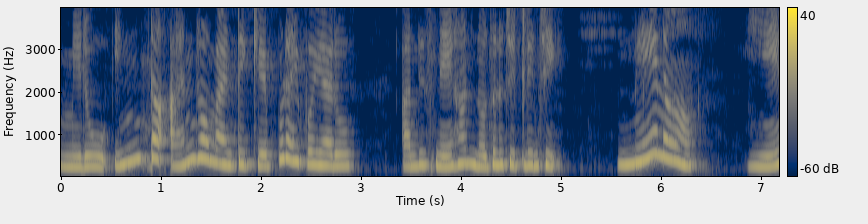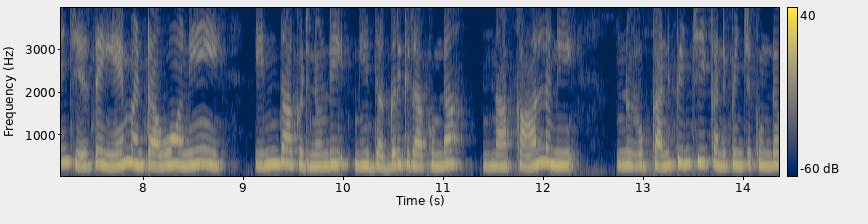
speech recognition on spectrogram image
మీరు ఇంత అన్రొమాంటిక్ ఎప్పుడైపోయారు? అంది స్నేహ నొసలు చిట్లించి. నేనా? ఏం చేస్తే ఏమంటావో అని ఇందాకటి నుండి నీ దగ్గరికి రాకుండా నా కాళ్ళని నువ్వు కనిపించి కనిపించకుండా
